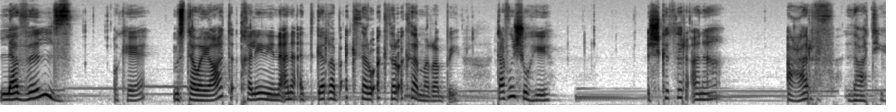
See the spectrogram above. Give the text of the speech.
levels okay؟ مستويات تخليني أن أنا أتقرب أكثر وأكثر وأكثر من ربي. تعرفون شو هي؟ إيش كثر أنا أعرف ذاتي؟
